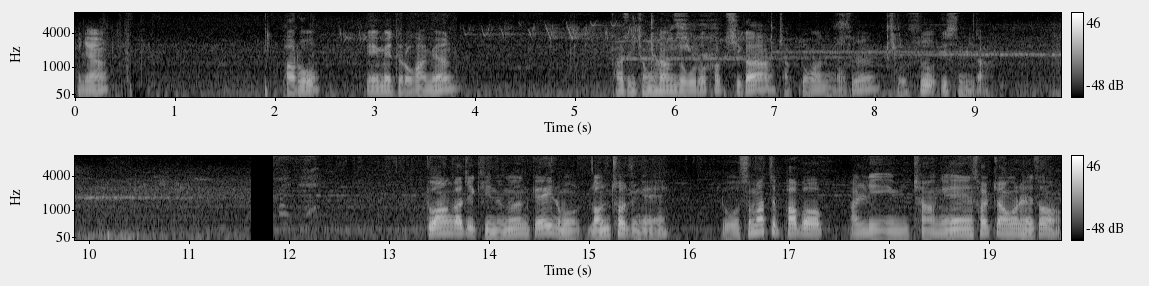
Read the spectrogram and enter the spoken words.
그냥 바로 게임에 들어가면 다시 정상적으로 터치가 작동하는 것을 볼 수 있습니다. 또 한 가지 기능은 게임 launcher 중에 요 스마트 팝업 알림 창에 설정을 해서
